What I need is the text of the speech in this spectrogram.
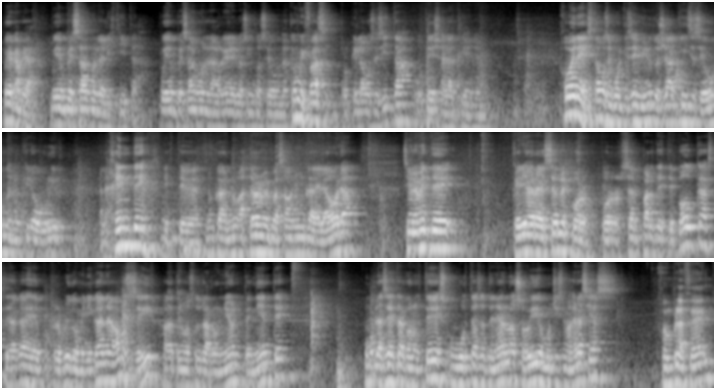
voy a cambiar, voy a empezar con la listita, voy a empezar con la regla de los 5 segundos, que es muy fácil, porque la vocecita ustedes ya la tienen. Jóvenes, estamos en 46 minutos ya, 15 segundos, no quiero aburrir a la gente, este, nunca, hasta ahora no me he pasado nunca de la hora. Simplemente quería agradecerles por, por ser parte de este podcast, de acá desde República Dominicana. Vamos a seguir, ahora tenemos otra reunión pendiente. Un placer estar con ustedes, un gustazo tenerlos. Ovidio, muchísimas gracias. Fue un placer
